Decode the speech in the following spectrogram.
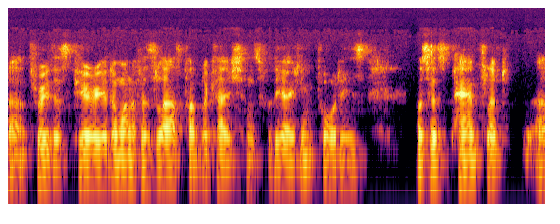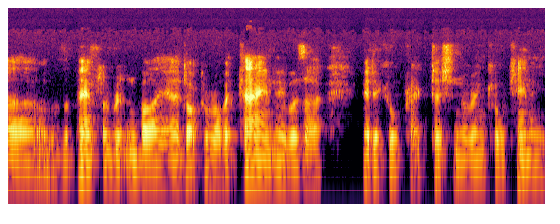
uh, through this period, and one of his last publications for the 1840s was his pamphlet, uh, the pamphlet written by uh, Dr. Robert Kane, who was a medical practitioner in Kilkenny,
